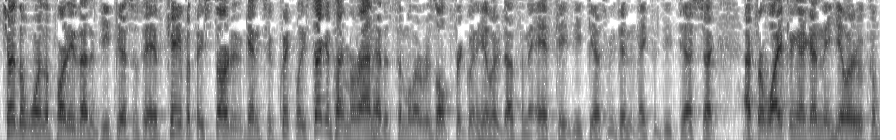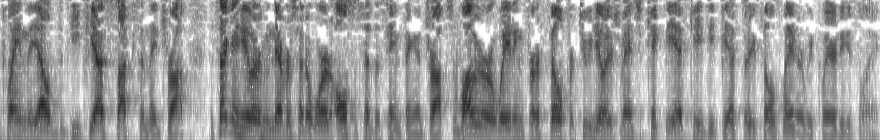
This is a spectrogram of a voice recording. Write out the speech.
Tried to warn the party that a DPS was AFK, but they started again too quickly. Second time around had a similar result, frequent healer deaths and an AFK DPS. We didn't make the DPS check. After wiping again, the healer who complained, they yelled, the DPS sucks, and they drop. The second healer who never said a word also said the same thing and dropped. So while we were waiting for a fill for two healers, we managed to kick the AFK DPS. Three fills later, we cleared easily.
